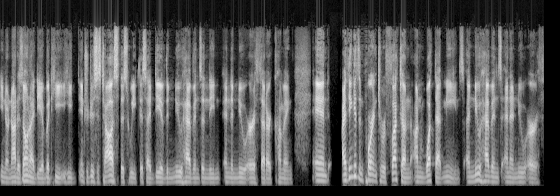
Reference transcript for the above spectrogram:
you know not his own idea but he he introduces to us this week this idea of the new heavens and the and the new earth that are coming and I think it's important to reflect on on what that means: a new heavens and a new earth.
